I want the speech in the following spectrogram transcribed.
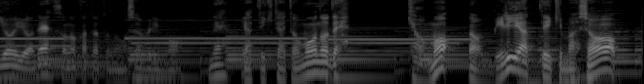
いよいよねその方とのおしゃべりもねやっていきたいと思うので今日ものんびりやっていきましょう。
